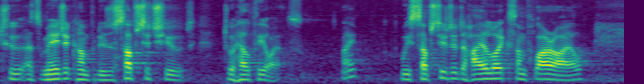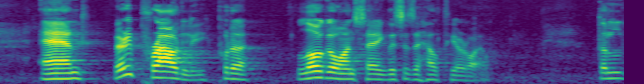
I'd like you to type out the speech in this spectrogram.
to, as a major company, to substitute to healthy oils, right? We substituted high oleic sunflower oil and very proudly put a logo on saying this is a healthier oil. The l-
